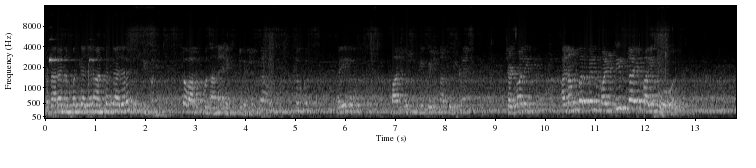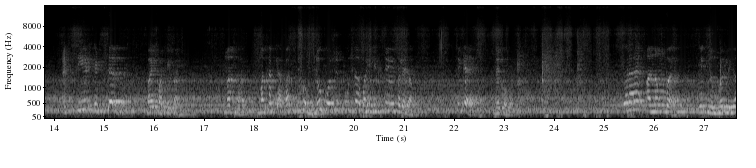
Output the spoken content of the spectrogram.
बता रहा है नंबर क्या जा रहा है? आंसर क्या आ जा रहा है? फिफ्टी फाइव तो अब आपको बताना है एक्स की वैल्यू क्या तो कहिएगा सही पाँच क्वेश्चन के क्वेश्चन आपको दिख रहे हैं। छठवा देखिए। A multiply by four exceed 4 exceed by forty five मत भर मतलब क्या? बस देखो, जो क्वेश्चन पूछता वही लिखते हुए चले जाओ। ठीक है? देखो। कह रहा है, अ नंबर एक नंबर लिया।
